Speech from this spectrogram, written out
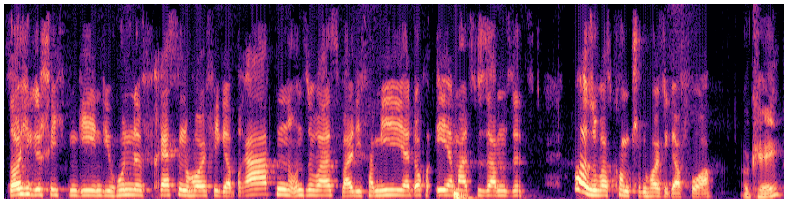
solche Geschichten gehen. Die Hunde fressen häufiger Braten und sowas, weil die Familie ja doch eher mal zusammensitzt. Oh, sowas kommt schon häufiger vor. Okay.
